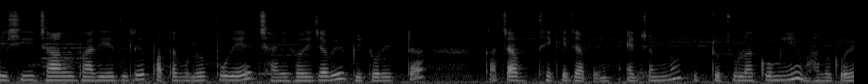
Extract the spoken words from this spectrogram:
বেশি ঝাল বাড়িয়ে দিলে পাতাগুলো পুড়ে ছাই হয়ে যাবে, ভিতরেরটা কাঁচা থেকে যাবে। এর জন্য একটু চুলা কমিয়ে ভালো করে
